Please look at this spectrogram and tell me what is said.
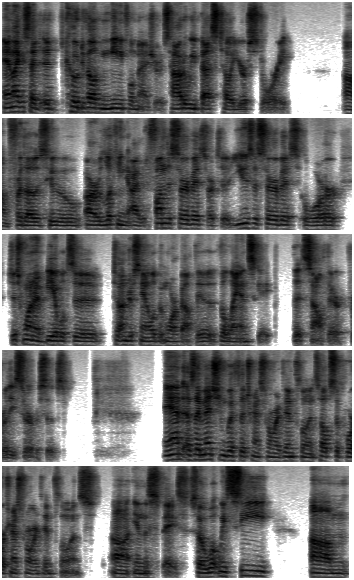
and like I said, co-developing meaningful measures. How do we best tell your story um, for those who are looking either to fund the service or to use the service or just want to be able to, to understand a little bit more about the, the landscape that's out there for these services. And as I mentioned with the transformative influence, help support transformative influence uh, in the space. So what we see, um,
